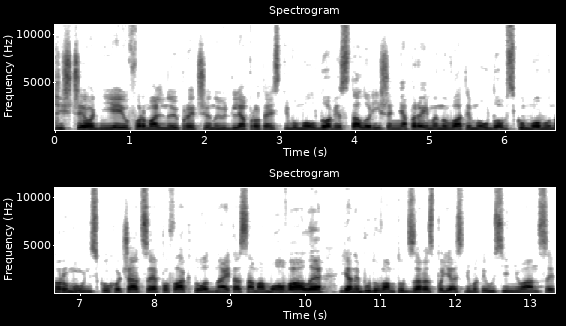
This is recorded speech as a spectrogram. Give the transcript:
І ще однією формальною причиною для протестів у Молдові стало рішення перейменувати молдовську мову на румунську. Хоча це по факту одна й та сама мова, але я не буду вам тут зараз пояснювати усі нюанси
